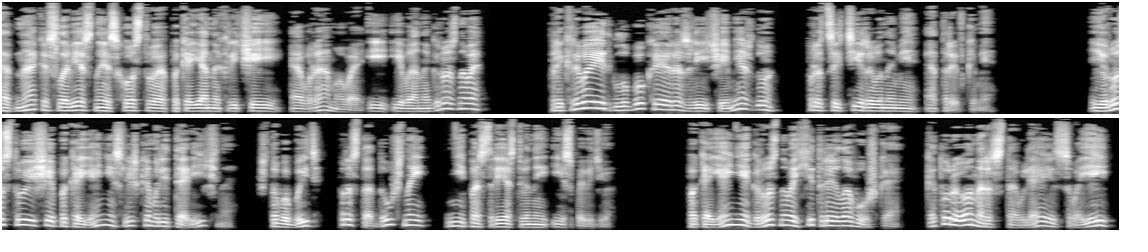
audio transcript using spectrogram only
Однако словесное сходство покаянных речей Аврамова и Ивана Грозного прикрывает глубокое различие между процитированными отрывками. И родствующее покаяние слишком риторично, чтобы быть простодушной, непосредственной исповедью. Покаяние Грозного хитрая ловушка, которую он расставляет своей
